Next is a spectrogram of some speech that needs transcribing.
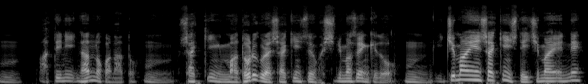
うん、当てになんのかなと。うん。借金、まあ、どれぐらい借金してるのか知りませんけど、うん。1万円借金して1万円ね、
